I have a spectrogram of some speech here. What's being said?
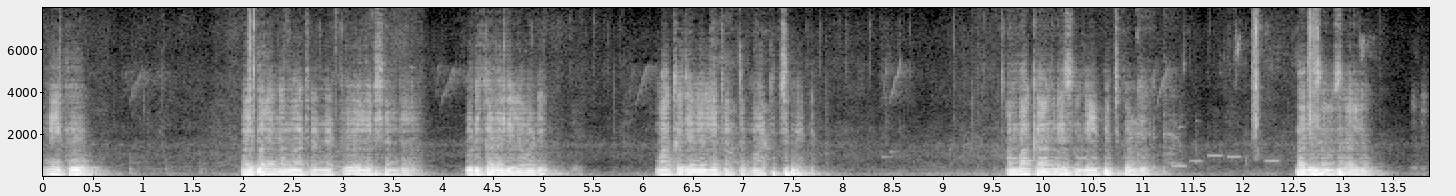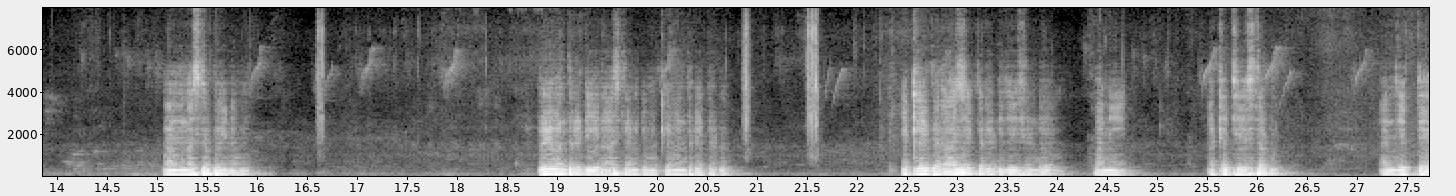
మీకు వైఫలన్న మాట్లాడినట్లు ఎలక్షన్లో గుడికాడ నిలబడి మా అక్క జనులకు అంత మాట ఇచ్చిపోయింది. అమ్మ కాంగ్రెస్ని గెలిపించుకోండి. పది సంవత్సరాలు మనం నష్టపోయినాము. రేవంత్ రెడ్డి రాష్ట్రానికి ముఖ్యమంత్రి అవుతాడు. ఎట్లయితే రాజశేఖర రెడ్డి చేసిండో పని అట్లా చేస్తాడు అని చెప్తే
